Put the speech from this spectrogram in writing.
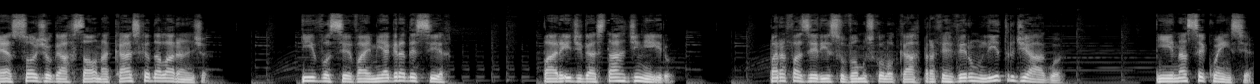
É só jogar sal na casca da laranja. E você vai me agradecer. Parei de gastar dinheiro. Para fazer isso vamos colocar para ferver um litro de água. E na sequência.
